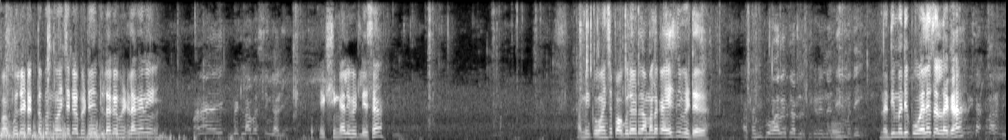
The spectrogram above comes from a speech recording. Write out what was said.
पागोल्या टाकतं पण कोणाच्या काय भेटे तुला काय भेटला का नाही? मला एक भेटला बस शिंगाली. एक शिंगाली भेटलीस हा? आम्ही कोणाच्या पागोल्यात आम्हाला काहीच नाही भेट आता मी पोहायला चाललो तिकडे नदीमध्ये. नदीमध्ये पोहायला चालला का? मी टाकणार मी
